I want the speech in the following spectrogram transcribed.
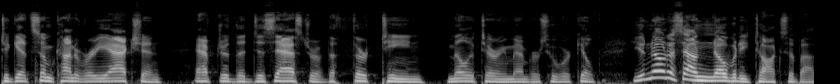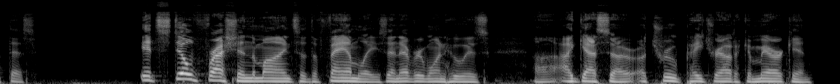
to get some kind of reaction after the disaster of the 13 military members who were killed. You notice how nobody talks about this. It's still fresh in the minds of the families and everyone who is, uh, I guess, a, a true patriotic American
